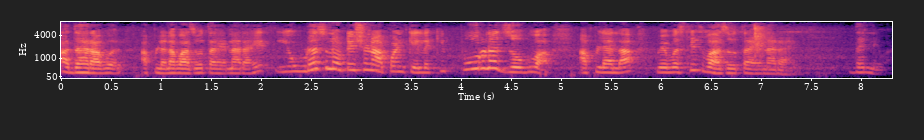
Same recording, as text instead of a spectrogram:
आधारावर आपल्याला वाजवता येणार आहे. एवढंच नोटेशन आपण केलं की पूर्ण जोगवा आपल्याला व्यवस्थित वाजवता येणार आहे. धन्यवाद.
